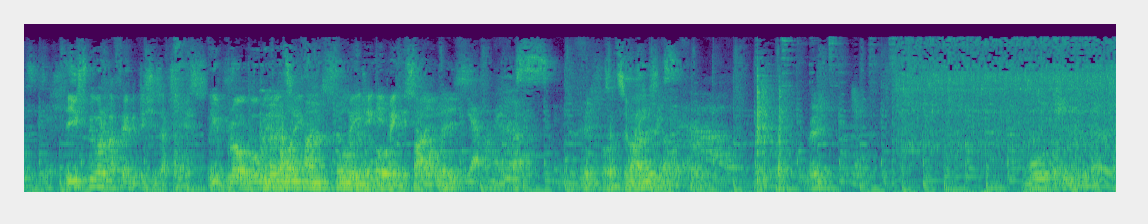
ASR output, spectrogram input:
easy dish. It used to be one of my favourite dishes actually. This. You brought home with Remember let's say from Beijing, you make this at home. Yeah, I mean, this in the Fish bowl That's amazing. sideways. Ready? Yeah. More chili than merrier.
